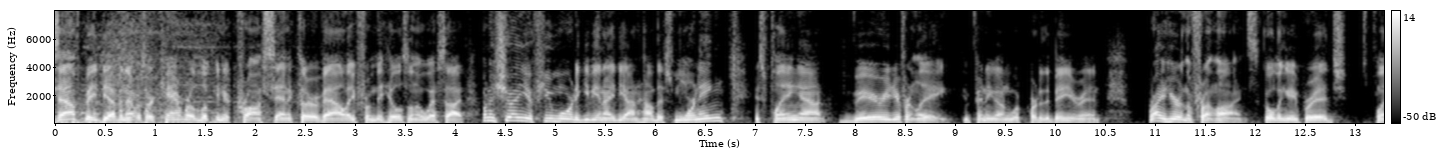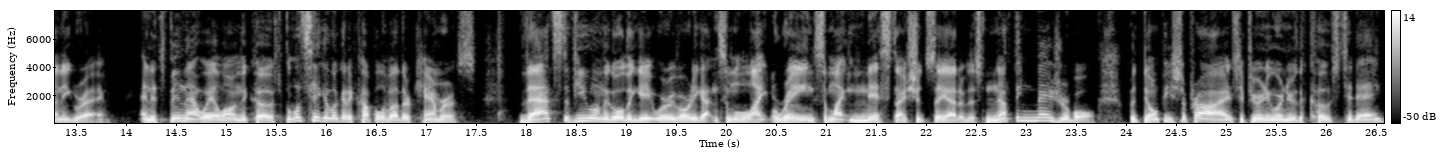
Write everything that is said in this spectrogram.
South Bay, Devon, that was our camera looking across Santa Clara Valley from the hills on the west side. I want to show you a few more to give you an idea on how this morning is playing out very differently, depending on what part of the bay you're in. Right here on the front lines, Golden Gate Bridge, it's plenty gray. And it's been that way along the coast. But let's take a look at a couple of other cameras. That's the view on the Golden Gate where we've already gotten some light rain, some light mist, I should say, out of this. Nothing measurable. But don't be surprised if you're anywhere near the coast today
